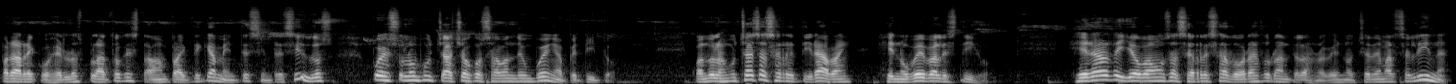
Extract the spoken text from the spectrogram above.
para recoger los platos que estaban prácticamente sin residuos, pues los muchachos gozaban de un buen apetito. Cuando las muchachas se retiraban, Genoveva les dijo, Gerarda y yo vamos a ser rezadoras durante las nueve noches de Marcelina.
